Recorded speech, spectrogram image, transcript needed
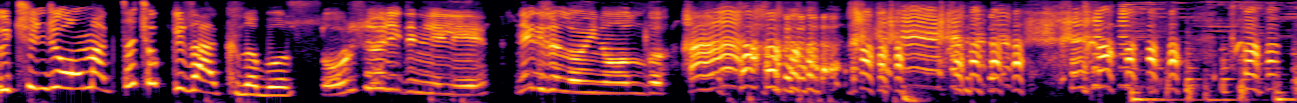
üçüncü olmak da çok güzel kılavuz. Doğru söyledin Leli. Ne güzel oyun oldu. Salla,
